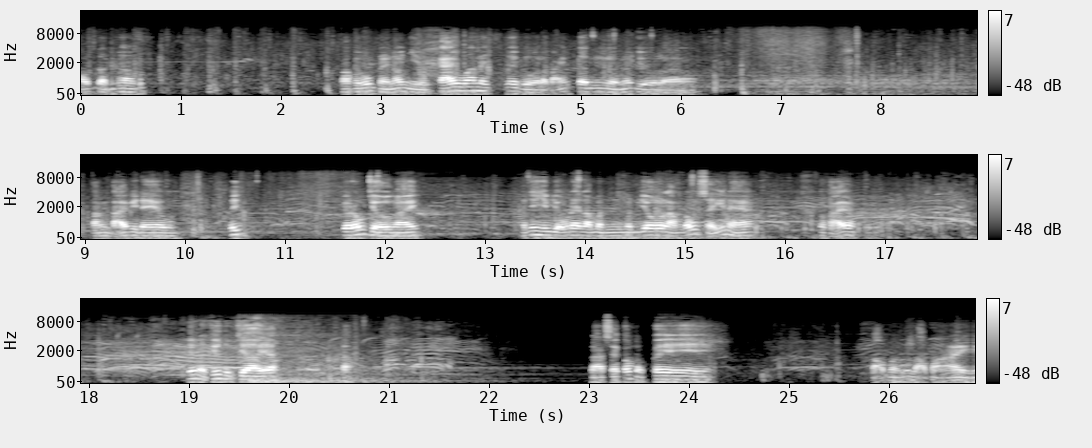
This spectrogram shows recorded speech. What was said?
ổn định hơn. Con facebook này nó nhiều cái quá nó, nó vừa là bản tin rồi nó vừa là đăng tải video. Ý vô đấu trường rồi. Hình như nhiệm vụ đây là mình mình vô làm đấu sĩ nè. Có phải không? Nếu là trước tôi chơi á. Là, là sẽ có một cái lộn rồi lộn rồi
